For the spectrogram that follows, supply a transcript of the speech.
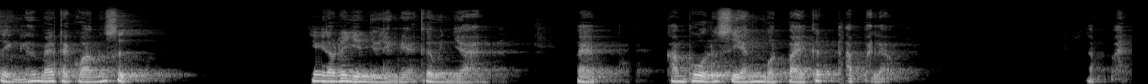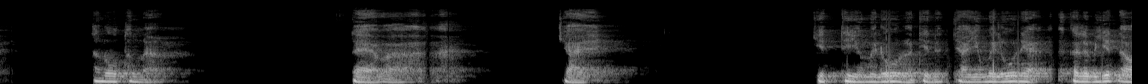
สิ่งหรือแม้แต่ความรู้สึก ที่เราได้ยินอยู่อย่างนี้คือวิญญาณ แบบคำพูดหรือเสียงหมดไปก็ดับไปแล้วดับไปทั้งรูปทั้งนามแต่ว่าใจจิตที่ยังไม่รู้หรือจิตใจยังไม่รู้เนี่ย ก็เลยไปยึดเอา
